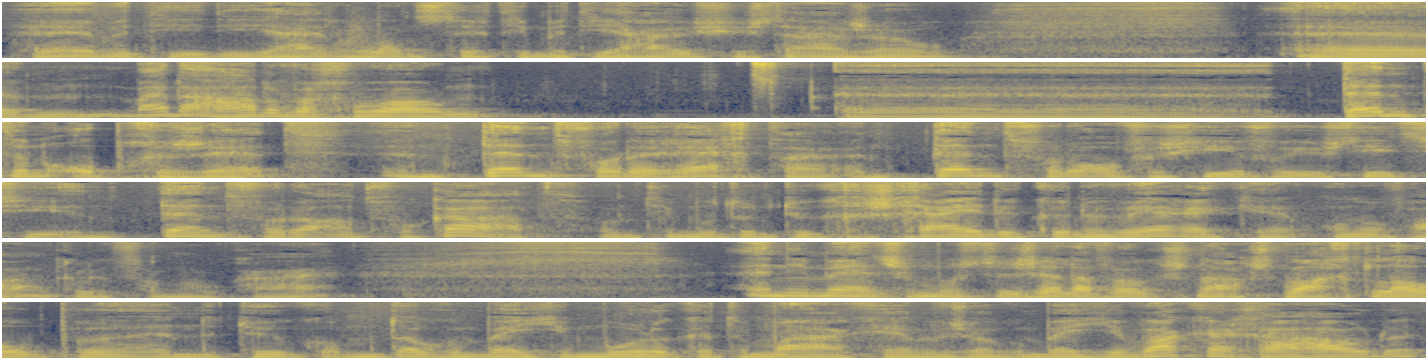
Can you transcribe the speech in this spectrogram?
Hè, met die, die Heilig Landstichting, met die huisjes daar zo. Uh, maar daar hadden we gewoon uh, tenten opgezet. Een tent voor de rechter, een tent voor de officier van justitie, een tent voor de advocaat. Want die moeten natuurlijk gescheiden kunnen werken, onafhankelijk van elkaar. En die mensen moesten zelf ook s'nachts wachtlopen. En natuurlijk, om het ook een beetje moeilijker te maken, hebben ze ook een beetje wakker gehouden.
